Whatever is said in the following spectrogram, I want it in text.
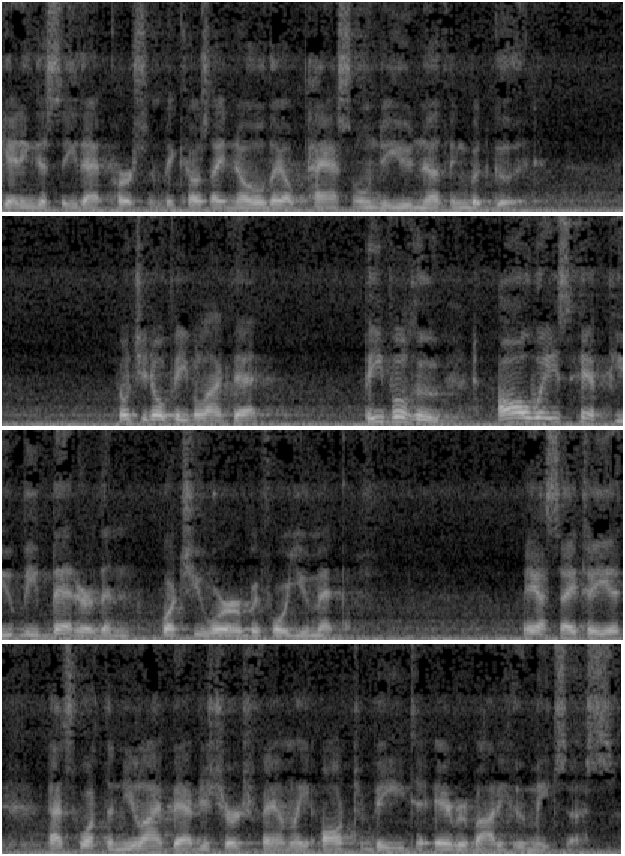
getting to see that person because they know they'll pass on to you nothing but good. Don't you know people like that? People who always help you be better than what you were before you met them. May I say to you, that's what the New Life Baptist Church family ought to be to everybody who meets us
